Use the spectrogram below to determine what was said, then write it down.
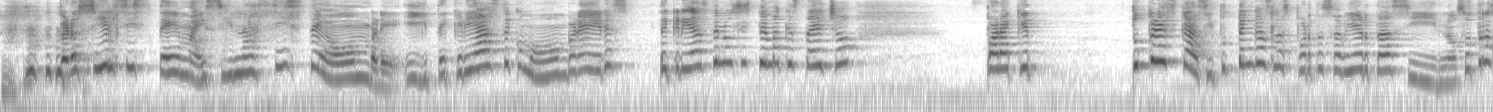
pero sí el sistema, y si naciste hombre y te criaste como hombre, eres, te criaste en un sistema que está hecho para que tú crezcas y tú tengas las puertas abiertas y nosotras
